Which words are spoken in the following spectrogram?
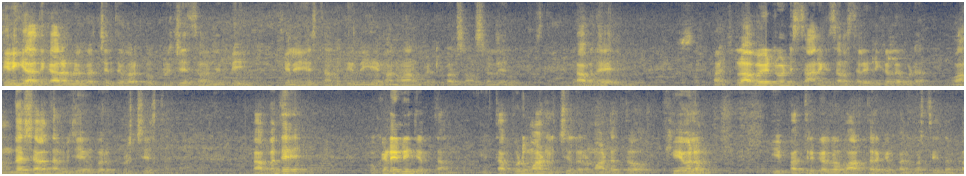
తిరిగి అధికారంలోకి వచ్చేంత వరకు కృషి చేస్తామని చెప్పి తెలియజేస్తాను. దీనిలో ఏం అనుమానం పెట్టుకోవాల్సిన అవసరం లేదు. కాకపోతే రాబోయేటువంటి స్థానిక సంస్థల ఎన్నికల్లో కూడా వంద శాతం విజయం కొరకు కృషి చేస్తాం కాకపోతే ఒకటే నేను చెప్తాను ఈ తప్పుడు మాటలు చిల్లర మాటలతో కేవలం ఈ పత్రికల్లో వార్తలకే పనికొస్తాయి తప్ప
